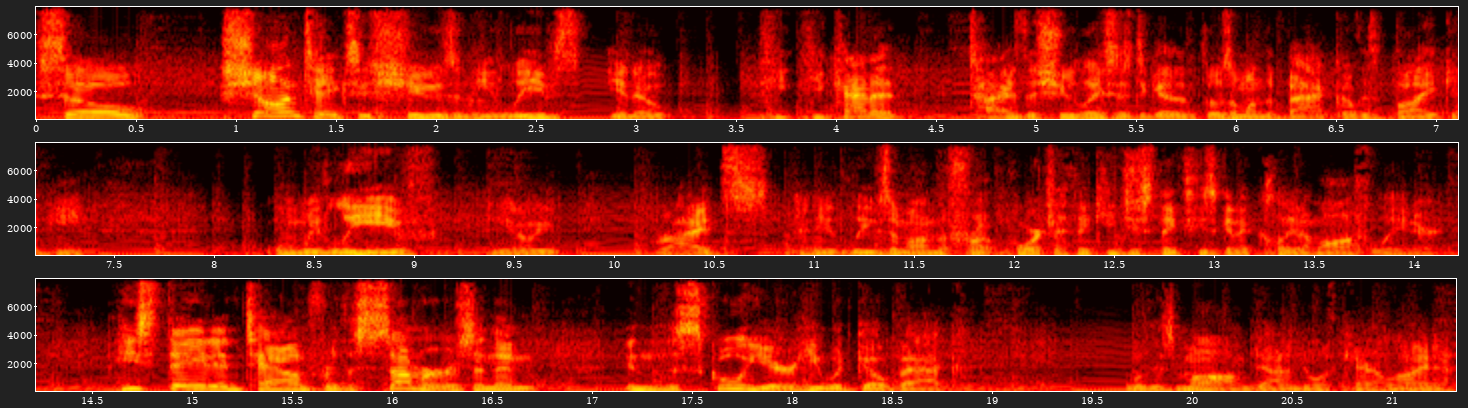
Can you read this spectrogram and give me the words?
So Sean takes his shoes and he leaves, you know, he, he kind of ties the shoelaces together, throws them on the back of his bike, and he, when we leave, you know, he rides and he leaves them on the front porch. I think he just thinks he's going to clean them off later. He stayed in town for the summers, and then in the school year, he would go back with his mom down in North Carolina.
